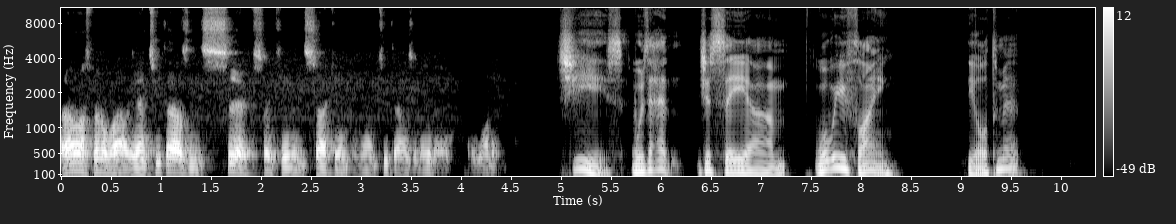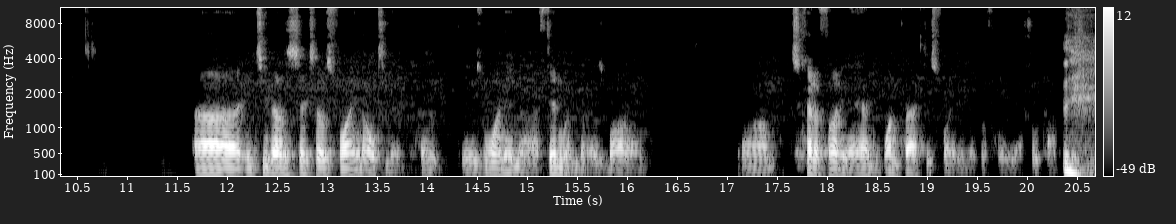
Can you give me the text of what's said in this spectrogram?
Oh, it's been a while. Yeah, in 2006, I came in second, and then in 2008, I, I won it. Jeez, was that just a um? What were you flying? The ultimate? Uh, in 2006, I was flying an Ultimate. Uh, there was one in uh, Finland that I was borrowing. Um, it's kind of funny. I had one practice flight in it before the actual competition.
